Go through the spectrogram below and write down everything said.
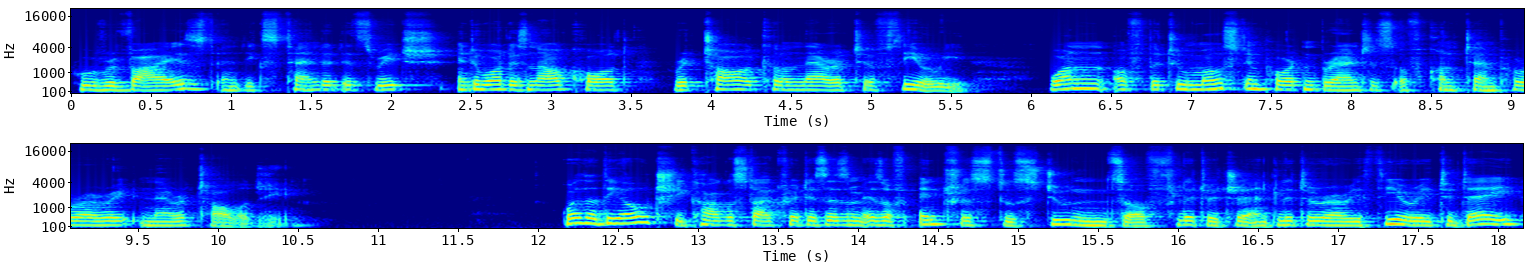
who revised and extended its reach into what is now called rhetorical narrative theory, one of the two most important branches of contemporary narratology. Whether the old Chicago style criticism is of interest to students of literature and literary theory today,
